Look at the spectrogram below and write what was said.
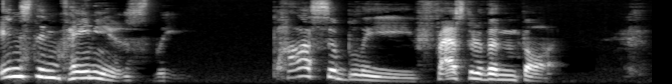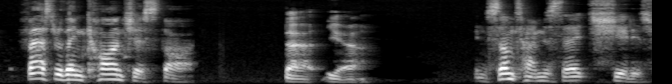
instantaneously, possibly faster than thought, faster than conscious thought. That, yeah. And sometimes that shit is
